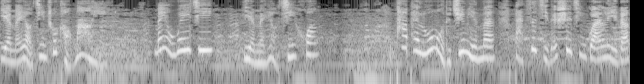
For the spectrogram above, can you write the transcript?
也没有进出口贸易，没有危机，也没有饥荒。帕佩鲁姆的居民们把自己的事情管理的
